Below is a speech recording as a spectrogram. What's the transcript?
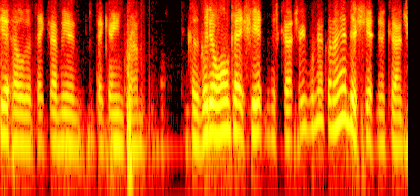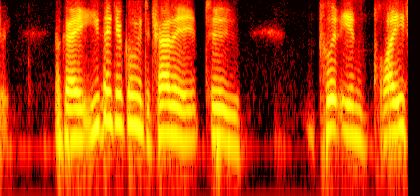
shithole that they come in, that they came from. Because we don't want that shit in this country. We're not going to have this shit in the country. Okay, you think they're going to try to to put in place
